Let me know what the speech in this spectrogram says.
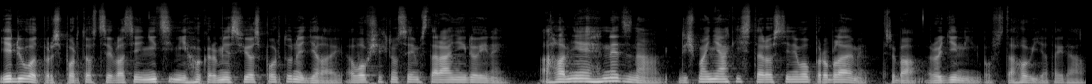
Je důvod, proč sportovci vlastně nic jiného kromě svého sportu nedělají a o všechno se jim stará někdo jiný. A hlavně je hned znát, když mají nějaké starosti nebo problémy, třeba rodinný nebo vztahový a tak dále.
